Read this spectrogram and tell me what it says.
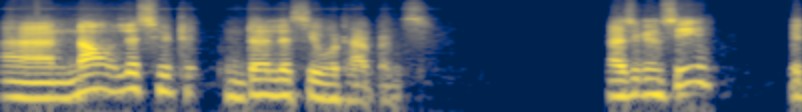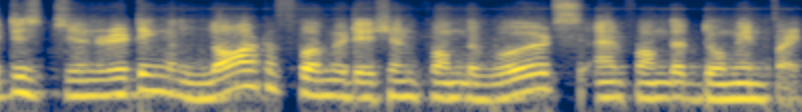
And now let's hit enter let's see what happens. As you can see it is generating a lot of permutation from the words and from the domain file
